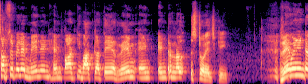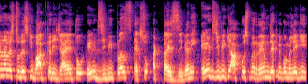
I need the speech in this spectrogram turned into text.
सबसे पहले मेन एंड हेम पार्ट की बात करते हैं रैम एंड इंटरनल स्टोरेज की। रैम एंड इंटरनल स्टोरेज की बात करी जाए तो एट जीबी प्लस एक सौ अट्ठाईस जीबी यानी एट जीबी की आपको इसमें रैम देखने को मिलेगी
